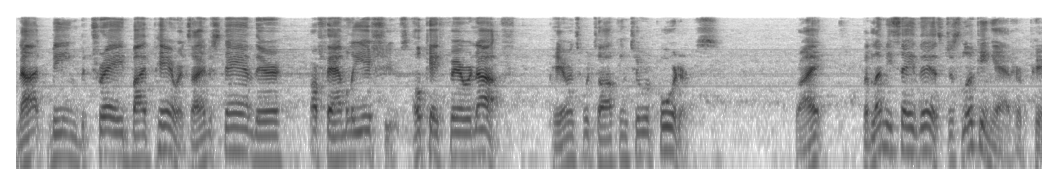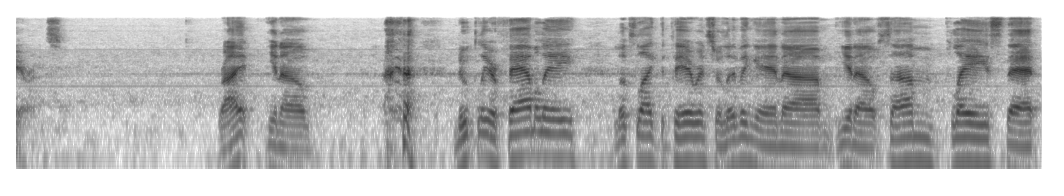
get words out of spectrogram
not being betrayed by parents. I understand there are family issues. Okay, fair enough. Parents were talking to reporters, right? But let me say this just looking at her parents, right? You know, nuclear family, looks like the parents are living in, um, you know, some place that,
